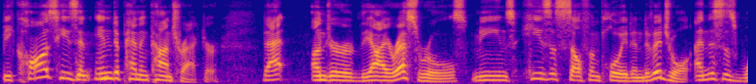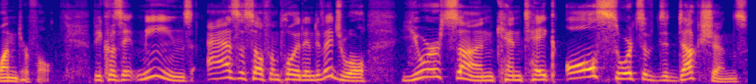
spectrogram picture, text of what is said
Because he's an independent contractor, that under the IRS rules means he's a self employed individual. And this is wonderful because it means, as a self employed individual, your son can take all sorts of deductions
